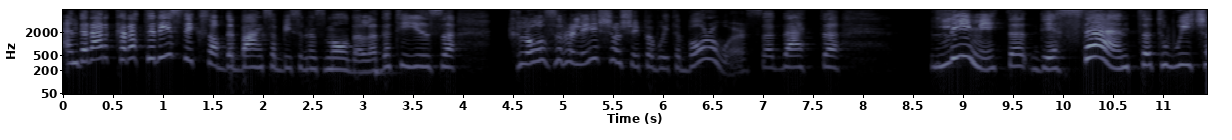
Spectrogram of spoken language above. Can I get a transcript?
and there are characteristics of the bank's business model that is uh, close relationship with the borrowers that uh, limit the extent to which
